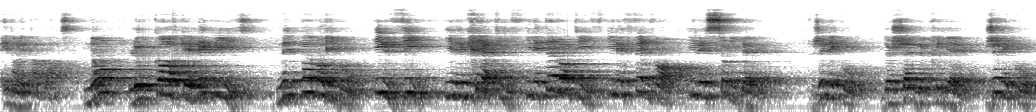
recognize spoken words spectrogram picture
et dans les paroisses. Non, le corps qu'est l'Église n'est pas moribond, il vit, il est créatif, il est inventif, il est fervent, il est solidaire. J'ai l'écho de chaînes de prière, j'ai l'écho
